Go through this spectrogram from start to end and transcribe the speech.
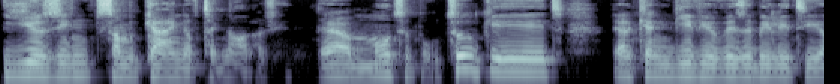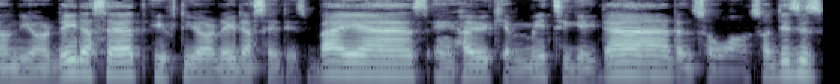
using some kind of technology. There are multiple toolkits that can give you visibility on your dataset if your dataset is biased and how you can mitigate that and so on. So this is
